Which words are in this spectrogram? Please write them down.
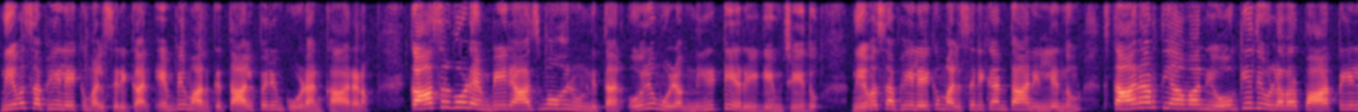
നിയമസഭയിലേക്ക് മത്സരിക്കാൻ എം പിമാർക്ക് താൽപ്പര്യം കൂടാൻ കാരണം. കാസർഗോഡ് എം പി രാജ്മോഹൻ ഉണ്ണിത്താൻ ഒരു മുഴം നീട്ടിയെറിയുകയും ചെയ്തു. നിയമസഭയിലേക്ക് മത്സരിക്കാൻ താനില്ലെന്നും സ്ഥാനാർത്ഥിയാവാൻ യോഗ്യതയുള്ളവർ പാർട്ടിയിൽ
